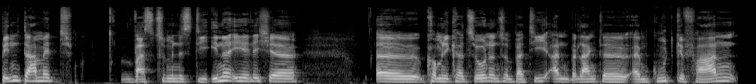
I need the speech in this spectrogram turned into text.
bin damit, was zumindest die innereheliche äh, Kommunikation und Sympathie anbelangte, ähm, gut gefahren.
